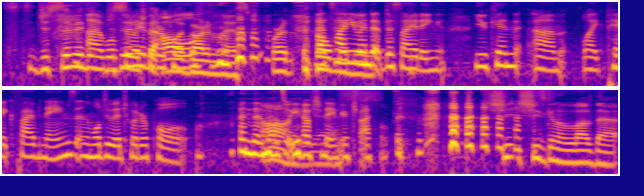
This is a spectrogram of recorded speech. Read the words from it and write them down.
Just send me the Uh, we'll send me the Olive poll. Garden list or That's how you end up deciding. You can um, like pick five names and then we'll do a Twitter poll. And then that's Oh, what you have to name your child. she she's gonna love that.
